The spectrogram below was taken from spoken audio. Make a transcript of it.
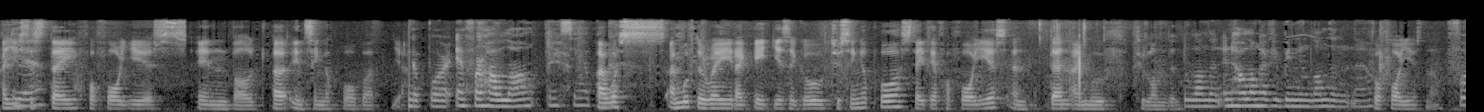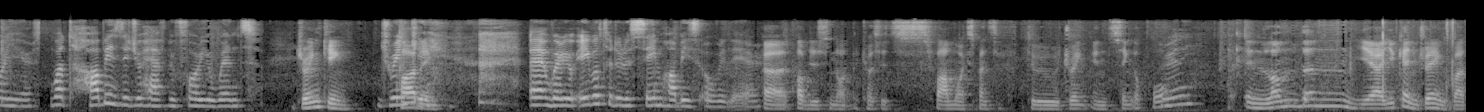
I used to stay for four years in Bel- uh, in Singapore, but yeah. Singapore. And for how long in Singapore? I was I moved away like eight years ago to Singapore. Stayed there for four years, and then I moved to London London. And how long have you been in London now? for four years now. Four years. What hobbies did you have before you went Drinking, drinking? And were you able to do the same hobbies over there? uh, obviously not because it's far more expensive to drink in Singapore. Really? In London, yeah, you can drink, but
